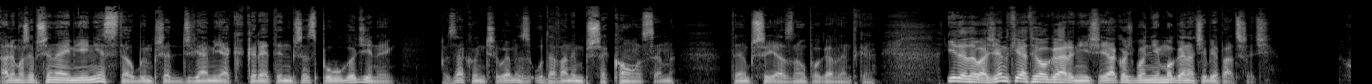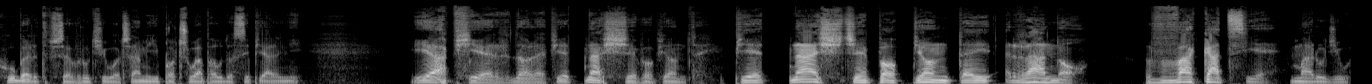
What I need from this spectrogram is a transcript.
Ale może przynajmniej nie stałbym przed drzwiami jak kretyn przez pół godziny. Zakończyłem z udawanym przekąsem tę przyjazną pogawędkę. Idę do łazienki, a ty ogarnij się jakoś, bo nie mogę na ciebie patrzeć. Hubert przewrócił oczami i poczłapał do sypialni. Ja pierdolę, piętnaście po piątej. Piętnaście po piątej rano. W wakacje, marudził.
